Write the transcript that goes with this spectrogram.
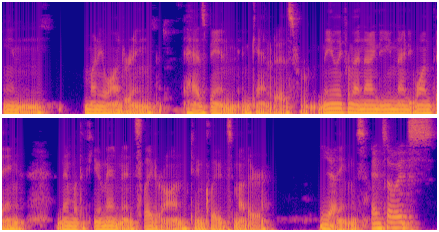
in money laundering has been in Canada. Is from, mainly from that 1991 thing and then with a few amendments later on to include some other yeah. things. And so it's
